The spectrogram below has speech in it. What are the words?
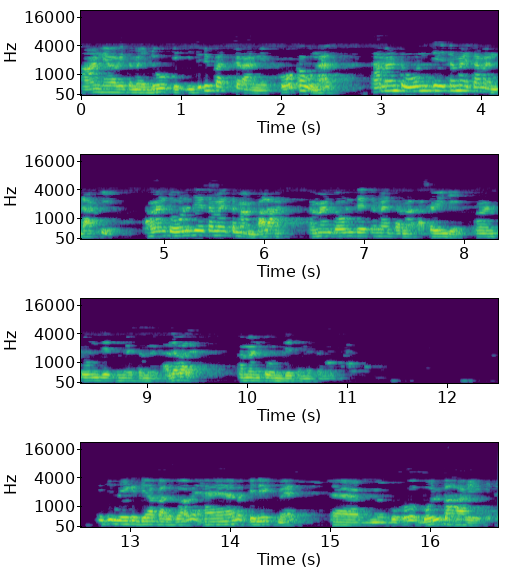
ආන්නේ වගේ තමයි ලෝකෙ ඉදිරිපත් කරන්නේ. කෝක වුණත් Tamanට ඕන දේ තමයි Taman දකින්නේ. Tamanට ඕන දේ තමයි Taman බලන්නේ. Tamanට ඕන දේ තමයි Taman රස විඳින්නේ Tamanට ඕන දේ තමයි Taman කලබලයි Tamanට ඕන දේ තමයි Taman ඉතින් මේක දිහා බලපුවම හැම කෙනෙක්ම බොහෝ බොල් භාවයකට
